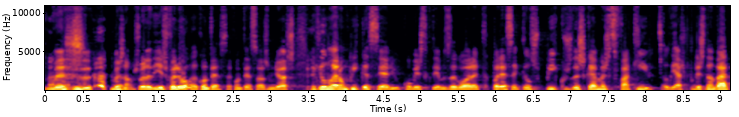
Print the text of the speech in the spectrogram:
Mas, mas não, Joana Dias falhou, acontece, acontece aos melhores. Aquilo não era um pico a sério, como este que temos agora, que parece aqueles picos das camas de faquir. Aliás, por este andar,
